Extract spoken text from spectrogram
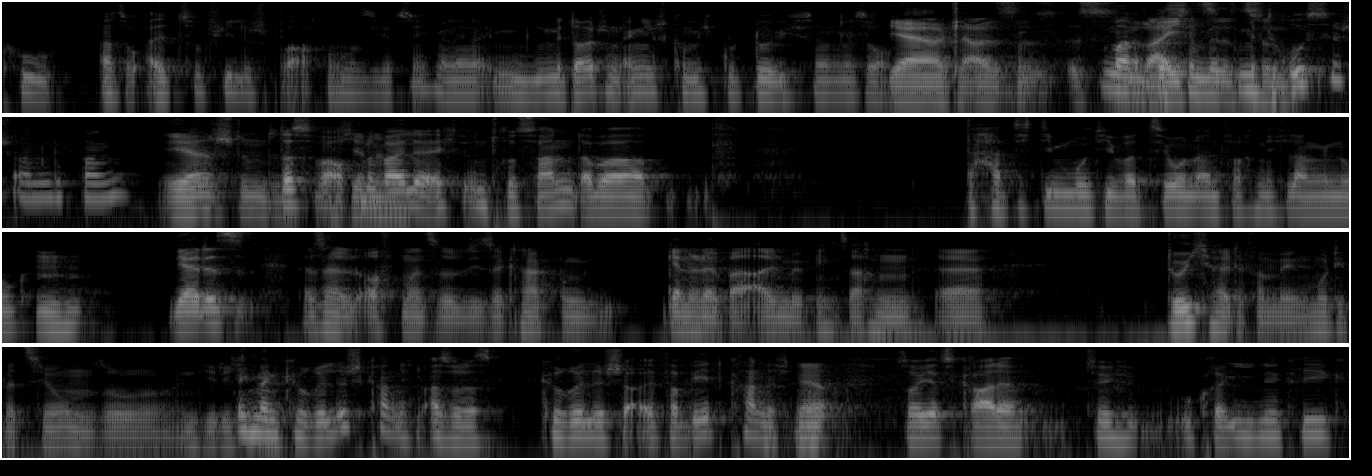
Puh. Also, allzu viele Sprachen muss ich jetzt nicht mehr lernen. Mit Deutsch und Englisch komme ich gut durch, sagen wir so. Ja, klar, es, es, es Mal ein reicht bisschen mit, mit Russisch angefangen. Ja, stimmt. Das war auch eine Weile echt interessant, aber pff, da hatte ich die Motivation einfach nicht lang genug. Mhm. Ja, das, das ist halt oftmals so dieser Knackpunkt, generell bei allen möglichen Sachen. Äh, Durchhaltevermögen, Motivation, so in die Richtung. Ich meine, Kyrillisch kann ich, also das kyrillische Alphabet kann ich noch. Ja. So, jetzt gerade durch Ukraine-Krieg.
